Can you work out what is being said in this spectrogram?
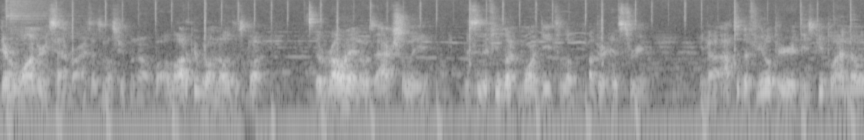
they were wandering samurais, as most people know, but a lot of people don't know this. But the Ronin was actually this is if you look more in detail of, of their history. You know, after the feudal period, these people had no,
